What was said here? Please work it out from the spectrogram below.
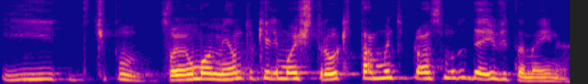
E, tipo, foi um momento que ele mostrou que tá muito próximo do Dave também, né?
